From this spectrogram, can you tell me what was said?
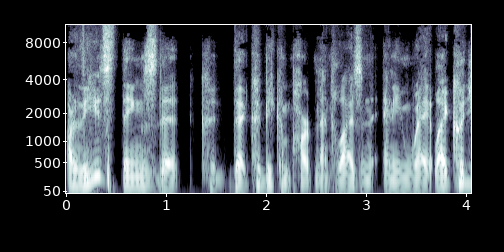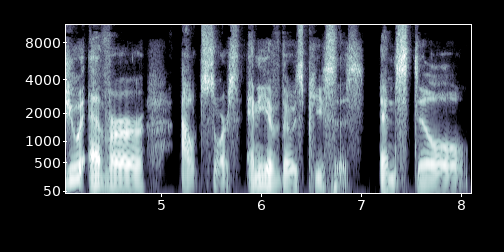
are these things that could that could be compartmentalized in any way? Like, could you ever outsource any of those pieces and still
